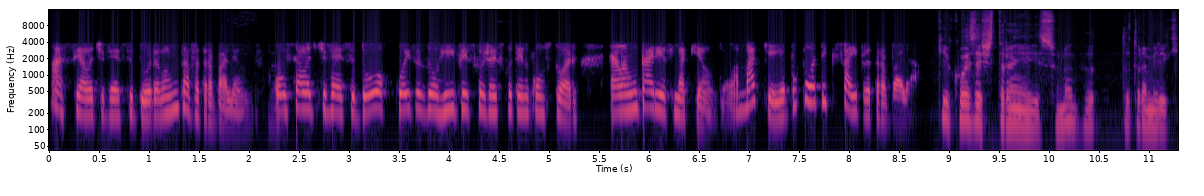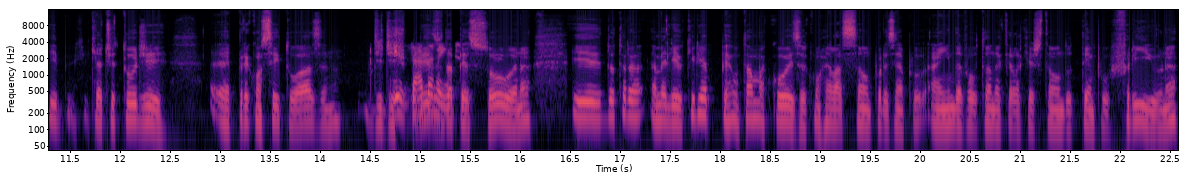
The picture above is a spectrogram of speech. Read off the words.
Ah, se ela tivesse dor, ela não estava trabalhando. Ou se ela tivesse dor, coisas horríveis que eu já escutei no consultório, ela não estaria se maquiando. Ela maqueia porque ela tem que sair para trabalhar. Que coisa estranha isso, né, doutora Miri? Que, que atitude é, preconceituosa, né? De desprezo Exatamente. da pessoa, né? E, doutora Amelie, eu queria perguntar uma coisa com relação, por exemplo, ainda voltando àquela questão do tempo frio, né?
